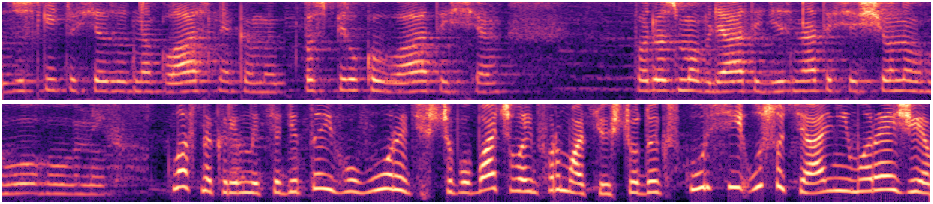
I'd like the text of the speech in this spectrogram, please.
зустрітися з однокласниками, поспілкуватися, порозмовляти, дізнатися, що нового у них. Класна керівниця дітей говорить, що побачила інформацію щодо екскурсій у соціальній мережі.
